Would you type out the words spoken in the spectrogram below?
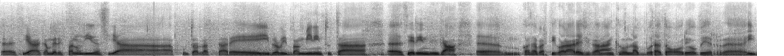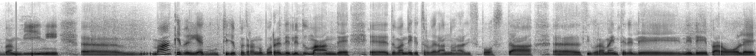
eh, sia cambiare il pannolino sia appunto allattare i propri bambini in tutta eh, serenità. Eh, cosa particolare ci sarà anche un laboratorio per eh, i bambini ehm, ma anche per gli adulti che potranno porre delle domande, eh, domande che troveranno una risposta eh, sicuramente nelle, nelle, parole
